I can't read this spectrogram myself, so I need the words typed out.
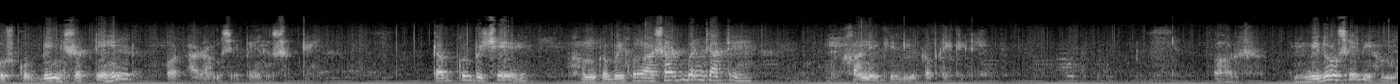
उसको बिन सकते हैं और आराम से पहन सकते हैं। तब तो पीछे हम तो बिल्कुल आसाद बन जाते हैं खाने के लिए, कपड़े के लिए। और मिलों से भी हम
